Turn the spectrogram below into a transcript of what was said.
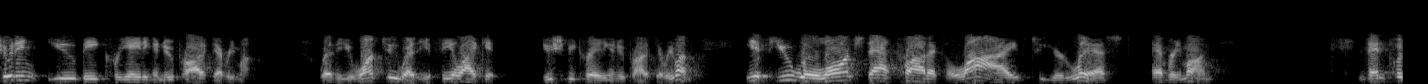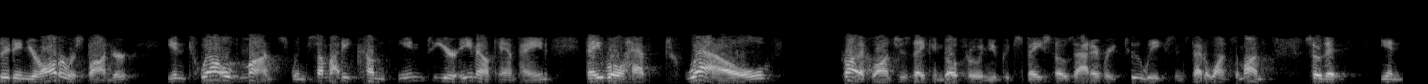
shouldn't you be creating a new product every month? Whether you want to, whether you feel like it, you should be creating a new product every month. If you will launch that product live to your list every month, then put it in your autoresponder. In 12 months, when somebody comes into your email campaign, they will have 12 product launches they can go through, and you could space those out every two weeks instead of once a month, so that in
